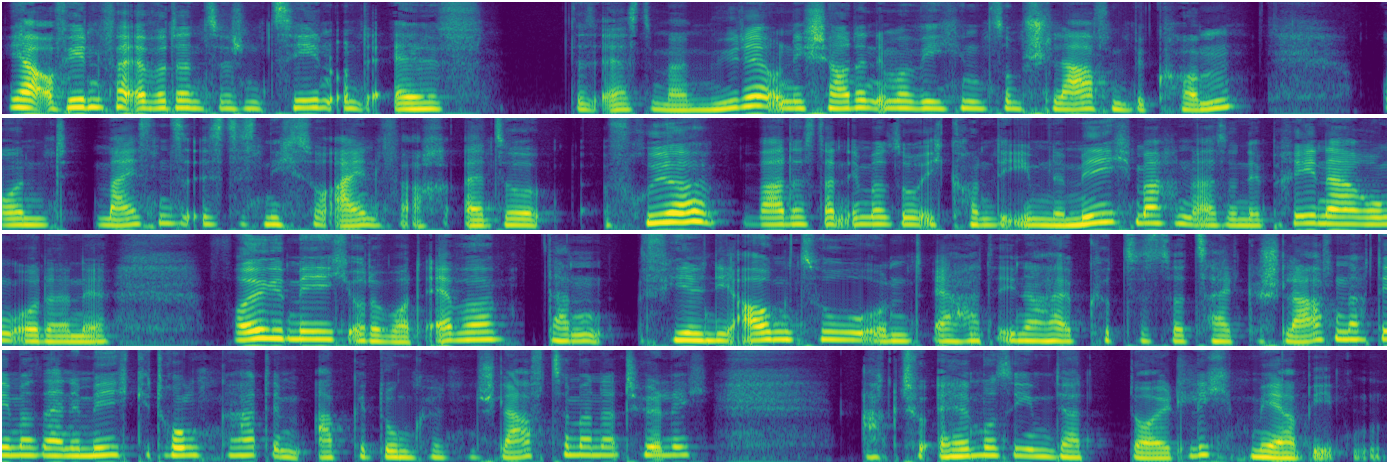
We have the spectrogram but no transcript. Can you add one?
Ja, auf jeden Fall, er wird dann zwischen 10 und 11 das erste Mal müde und ich schaue dann immer, wie ich ihn zum Schlafen bekomme. Und meistens ist es nicht so einfach. Also früher war das dann immer so, ich konnte ihm eine Milch machen, also eine Pränahrung oder eine Folgemilch oder whatever. Dann fielen die Augen zu und er hat innerhalb kürzester Zeit geschlafen, nachdem er seine Milch getrunken hat, im abgedunkelten Schlafzimmer natürlich. Aktuell muss ich ihm da deutlich mehr bieten.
